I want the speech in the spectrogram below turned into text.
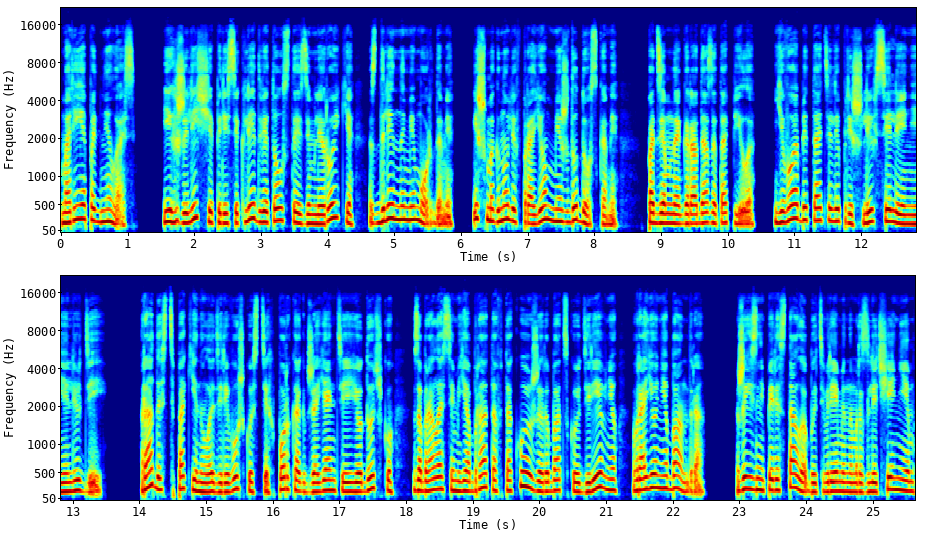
Мария поднялась. Их жилище пересекли две толстые землеройки с длинными мордами и шмыгнули в проем между досками. Подземные города затопило. Его обитатели пришли в селение людей. Радость покинула деревушку с тех пор, как Джаянти и ее дочку забрала семья брата в такую же рыбацкую деревню в районе Бандра. Жизнь перестала быть временным развлечением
